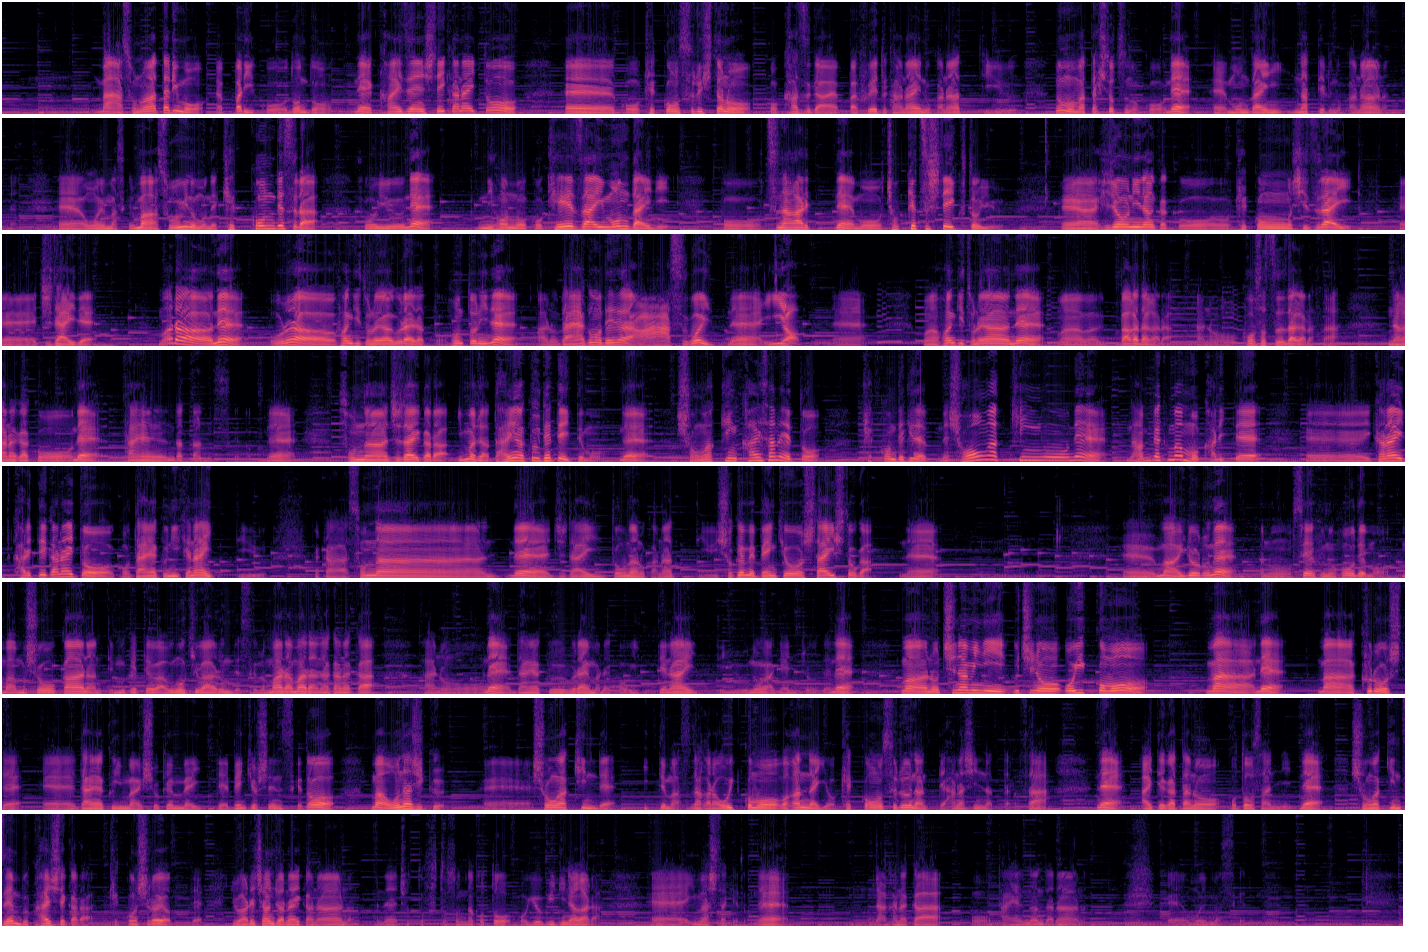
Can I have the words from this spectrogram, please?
まあそのあたりもやっぱりこうどんどんね改善していかないと、えーこう結婚する人の数がやっぱり増えていかないのかなっていうのもまた一つのこうね、えー問題になってるのかななんて、えー思いますけどまあそういうのもね結婚ですらそういうね日本のこう経済問題にこうつながりねもう直結していくという、えー非常になんかこう結婚しづらい、えー時代で。まだね俺らファンキートレガぐらいだと本当にねあの大学も出たらああすごいねいいよ。ね。まあファンキートレガーねまあバカだからあの高卒だからさなかなかこうね大変だったんですけどね。そんな時代から今じゃ大学出ていてもね奨学金返さねえと結婚できないね。奨学金をね何百万も借りて、えー行かない借りていかないとこう大学に行けないっていう。なんかそんなね時代どうなのかなっていう。一生懸命勉強したい人がね、えーまあいろいろねあの政府の方でも、まあ、無償化なんて向けては動きはあるんですけどまだまだなかなかあのね大学ぐらいまでこう行ってないっていうのが現状でね。まああのちなみにうちの甥っ子もまあねまあ苦労して、えー大学今一生懸命行って勉強してるんですけどまあ同じく、えー奨学金で行ってます。だから甥っ子も分かんないよ。結婚をするなんて話になったらさね相手方のお父さんにね奨学金全部返してから結婚しろよって言われちゃうんじゃないかななんてねちょっとふとそんなことをこうよぎりながら、えーいましたけどね。なかなか大変なんだななんて、えー思いますけどね。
